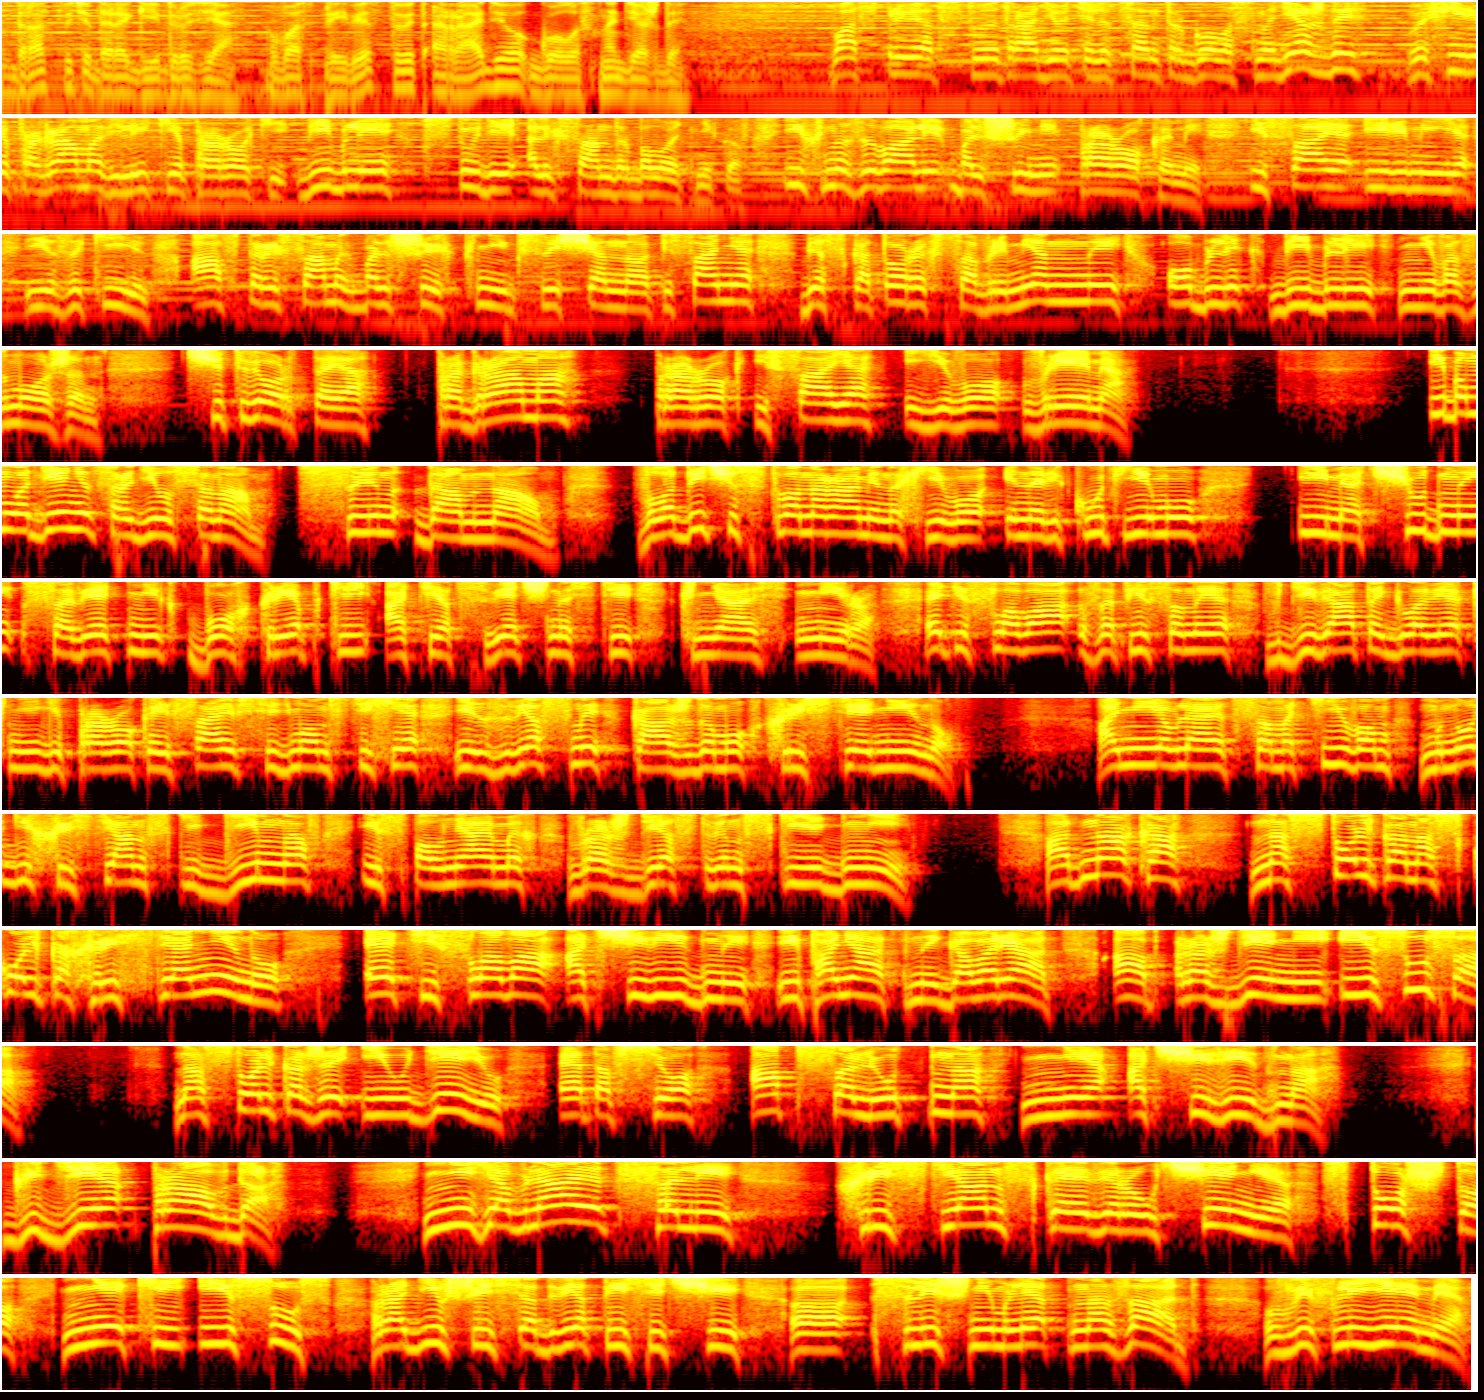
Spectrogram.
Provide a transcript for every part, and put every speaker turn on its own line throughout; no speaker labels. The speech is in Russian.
Здравствуйте, дорогие друзья! Вас приветствует радио «Голос надежды».
Вас приветствует радиотелецентр «Голос надежды». В эфире программа «Великие пророки Библии» в студии Александр Болотников. Их называли большими пророками. Исаия, Иеремия Иезекииль – авторы самых больших книг Священного Писания, без которых современный облик Библии невозможен. Четвертая программа «Пророк Исаия и его время». Ибо младенец родился нам, сын дам нам, владычество на раменах его, и нарекут ему имя чудный, советник, Бог крепкий, Отец вечности, князь мира. Эти слова, записанные в 9 главе книги пророка Исаи в 7 стихе, известны каждому христианину – они являются мотивом многих христианских гимнов, исполняемых в рождественские дни. Однако настолько, насколько христианину эти слова очевидны и понятны, говорят об рождении Иисуса, настолько же иудею это все абсолютно не очевидно – где правда? Не является ли христианское вероучение в то, что некий Иисус, родившийся две тысячи э, с лишним лет назад в Вифлееме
